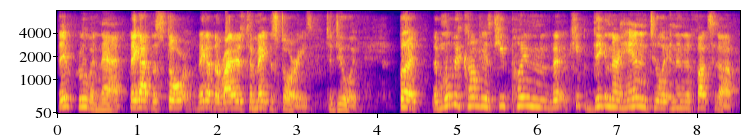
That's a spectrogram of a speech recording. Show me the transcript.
They've proven that they got the store, they got the writers to make the stories to do it. But the movie companies keep putting, the, keep digging their hand into it, and then it fucks it up.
